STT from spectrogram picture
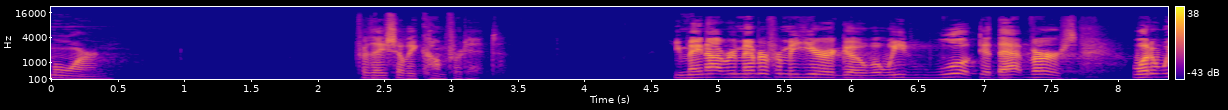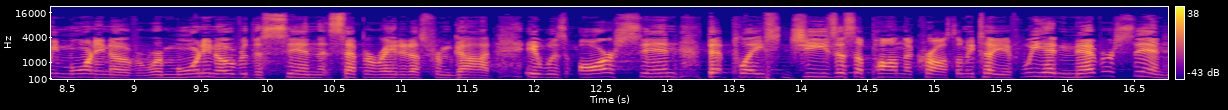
mourn, for they shall be comforted. You may not remember from a year ago, but we looked at that verse what are we mourning over? We're mourning over the sin that separated us from God. It was our sin that placed Jesus upon the cross. Let me tell you, if we had never sinned,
